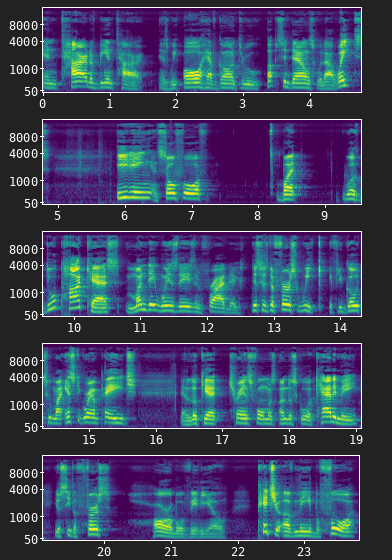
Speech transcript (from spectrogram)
and tired of being tired, as we all have gone through ups and downs with our weights, eating, and so forth. But we'll do a podcast Monday, Wednesdays, and Fridays. This is the first week. If you go to my Instagram page and look at Transformers underscore Academy, you'll see the first horrible video picture of me before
